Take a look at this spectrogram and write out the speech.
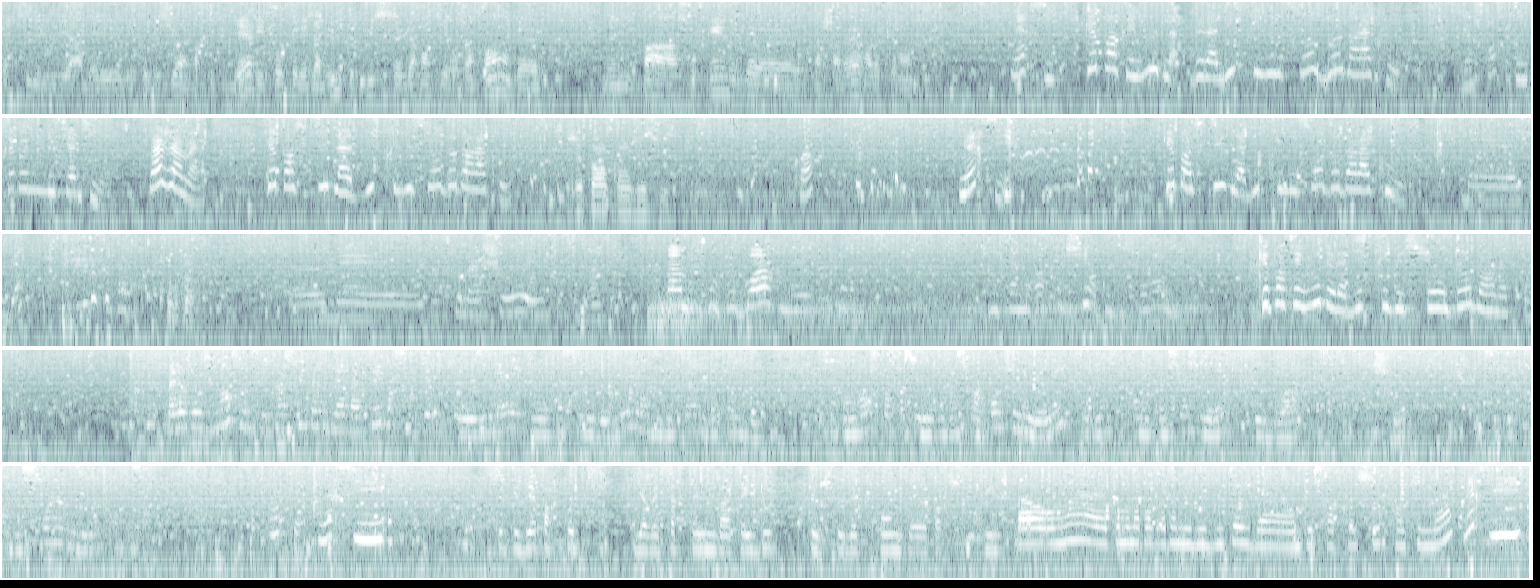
quand il y a des, des conditions particulières, il faut que les adultes puissent garantir aux enfants de, de ne pas souffrir de la chaleur en l'occurrence. Merci. Que pensez-vous de la, de la distribution d'eau dans la cour? Bien, je pense que c'est une très bonne initiative. Benjamin, que penses-tu de la distribution d'eau dans la cour? Je pense donc je suis. Merci. que penses-tu de la distribution d'eau dans la cour? Mais c'est bien. Euh, mais parce qu'on a chaud et il faut s'hydrater. Ben, parce qu'on peut boire, mais... ça nous rafraîchit à cause du soleil. Que pensez-vous de la distribution d'eau dans la cour? Malheureusement, ça ne s'est pas super bien passé parce que quelques élèves ont passé le délai lors du faire de l'après-midi. Cependant, je pense que c'est une opération à continuer pour bien faire prendre conscience aux élèves qu'il faut boire, parce très chaud. Et c'est pour prendre soin des élèves quand ils Ok, merci. C'était bien par contre, il y avait certaines batailles d'eau que je faisais prendre par surprise. Bah, au moins, comme on n'a pas droit d'amener des bouteilles, ben, on peut se rafraîchir tranquillement. Merci.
